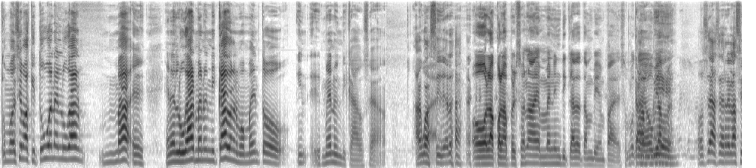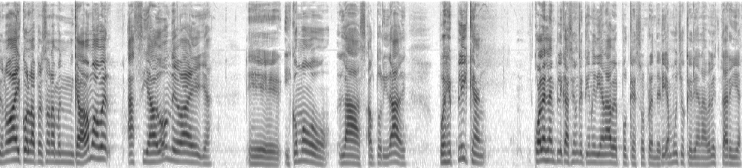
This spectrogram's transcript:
como decimos aquí, estuvo en el lugar más, en el lugar menos indicado, en el momento menos indicado, o sea, algo así, ¿verdad? O la, con la persona menos indicada también para eso, porque obviamente... O sea, se relacionó ahí con la persona menos indicada. Vamos a ver hacia dónde va ella eh, y cómo las autoridades pues explican cuál es la implicación que tiene Diana Abel, porque sorprendería mucho que Diana Abel estaría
